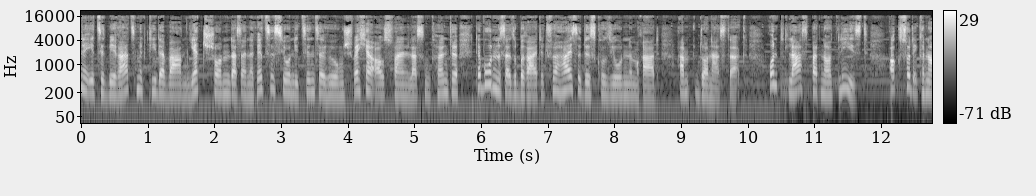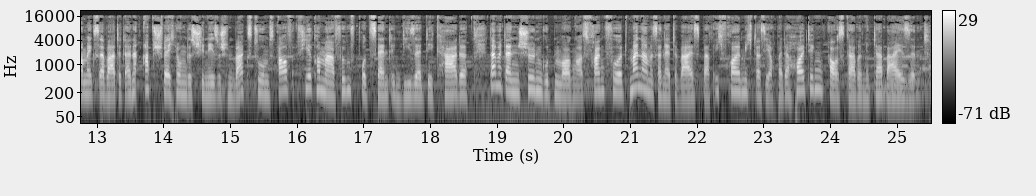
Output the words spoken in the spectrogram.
EZB-Ratsmitglieder warnen jetzt schon, dass eine Rezession die Zinserhöhung schwächer ausfallen lassen könnte. Der Boden ist also bereitet für heiße Diskussionen im Rat am Donnerstag. Und last but not least, Oxford Economics erwartet eine Abschwächung des chinesischen Wachstums auf 4,5 Prozent in dieser Dekade. Damit einen schönen guten Morgen aus Frankfurt. Mein Name ist Annette Weißbach. Ich freue mich, dass Sie auch bei der heutigen Ausgabe mit dabei sind.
